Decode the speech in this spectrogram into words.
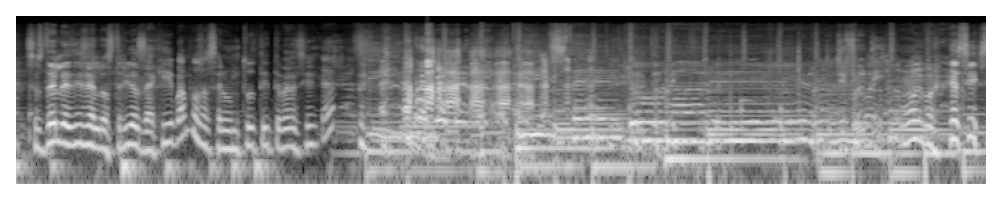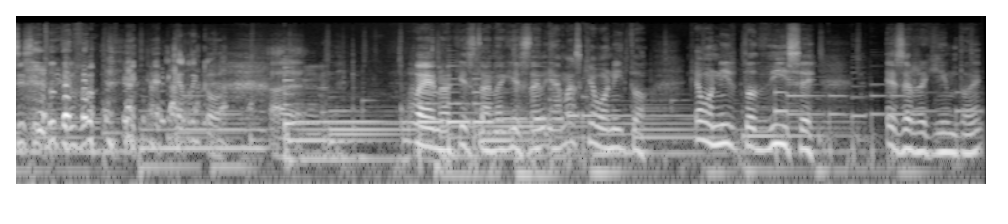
si ustedes les dicen los tríos de aquí, vamos a hacer un tutti, te van a decir, "Ah, Tutti frutti. muy bueno, sí, sí, sí, tutti frutti". Qué rico. A ver. Bueno, aquí están, aquí están. Y además, qué bonito, qué bonito dice ese requinto, ¿eh?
